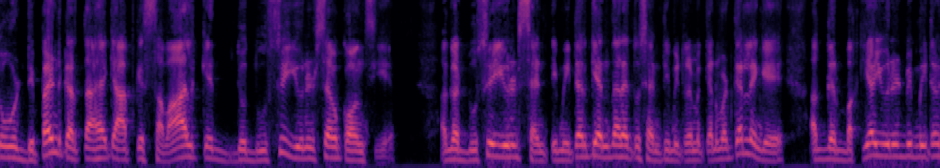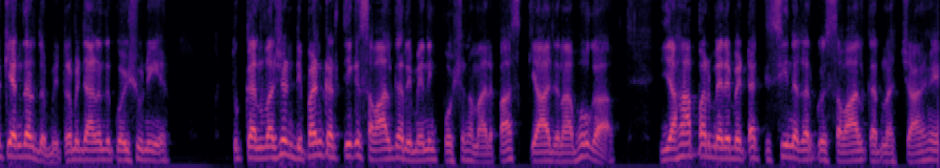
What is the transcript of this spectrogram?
तो वो डिपेंड करता है कि आपके सवाल के जो दूसरी यूनिट्स है वो कौन सी है। अगर दूसरी यूनिट सेंटीमीटर के अंदर है तो सेंटीमीटर में कन्वर्ट कर लेंगे। अगर बकिया यूनिट भी मीटर के अंदर तो मीटर में जाने तो कोई इशू नहीं है। तो कन्वर्जन डिपेंड करती है कि सवाल का रिमेनिंग पोर्शन हमारे पास क्या जनाब होगा। यहाँ पर मेरे बेटा किसी ने अगर कोई सवाल करना चाहे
